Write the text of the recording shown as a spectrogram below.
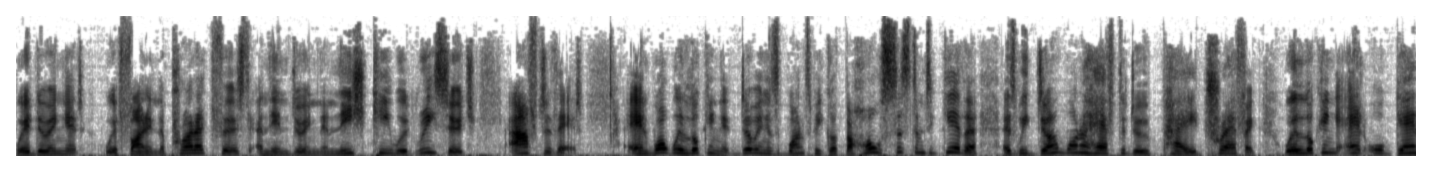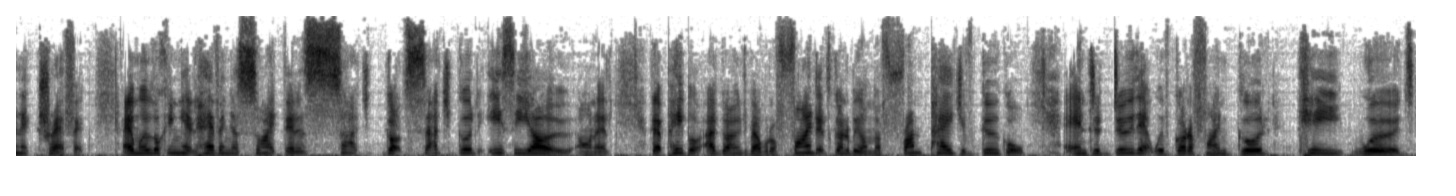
we're doing it, we're finding the product first and then doing the niche keyword research after that. And what we're looking at doing is once we got the whole system together is we don't want to have to do paid traffic. We're looking at organic traffic and we're looking at having a site that is such got such good SEO on it that people are going to be able to find it. It's going to be on the front page of Google. And to do that we've got to find good key words.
